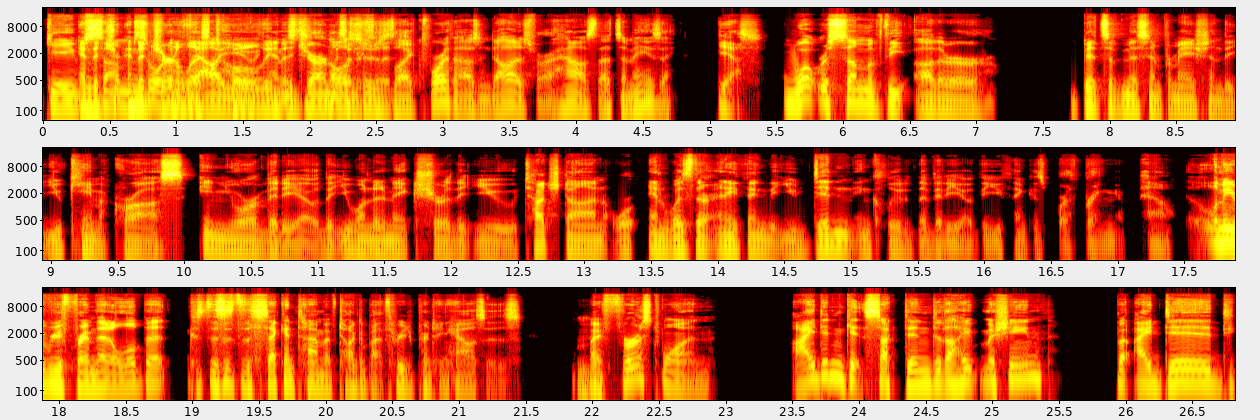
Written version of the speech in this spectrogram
gave And the, some and the sort of journalist value. totally and the journalist was like, $4,000 for a house. That's amazing. yes. What were some of the other bits of misinformation that you came across in your video that you wanted to make sure that you touched on or and was there anything that you didn't include in the video that you think is worth bringing up now let me reframe that a little bit because this is the second time I've talked about 3D printing houses. Mhm. My first one, I didn't get sucked into the hype machine, but I did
